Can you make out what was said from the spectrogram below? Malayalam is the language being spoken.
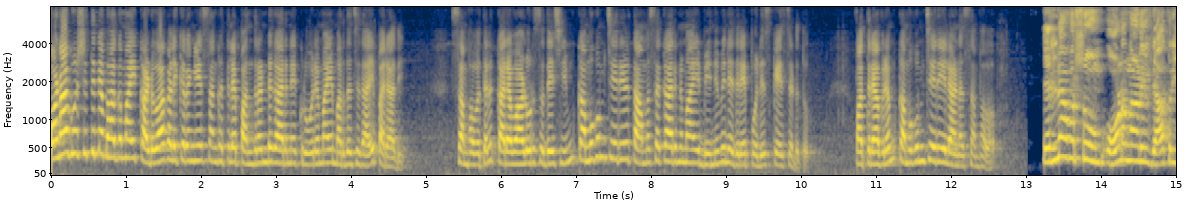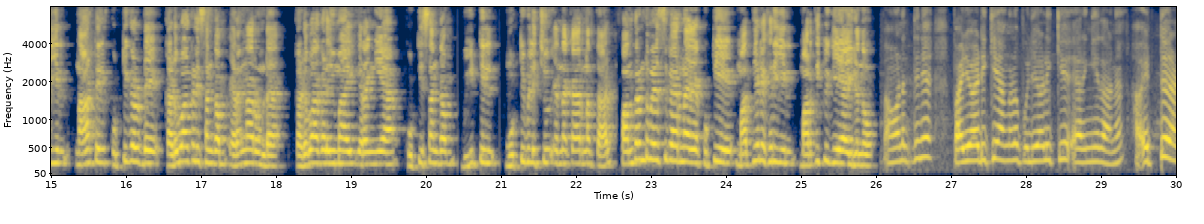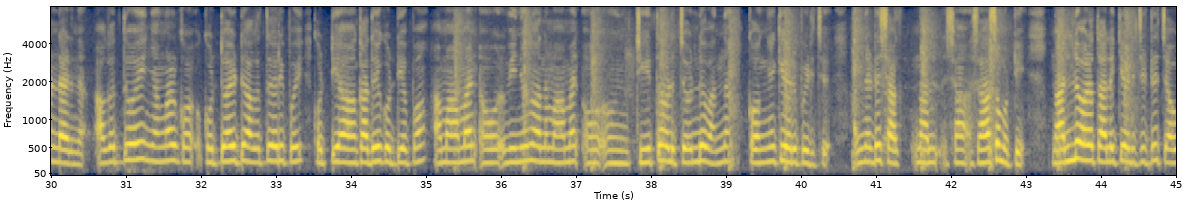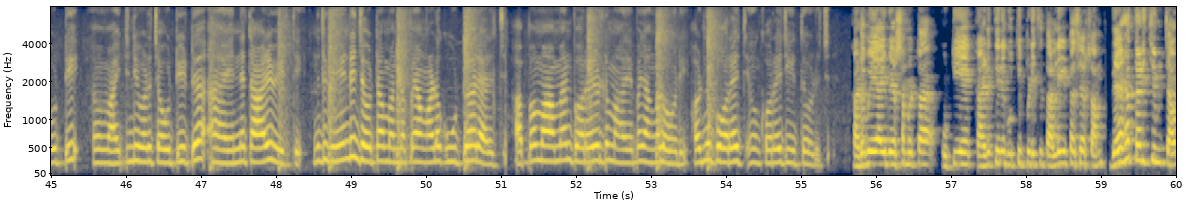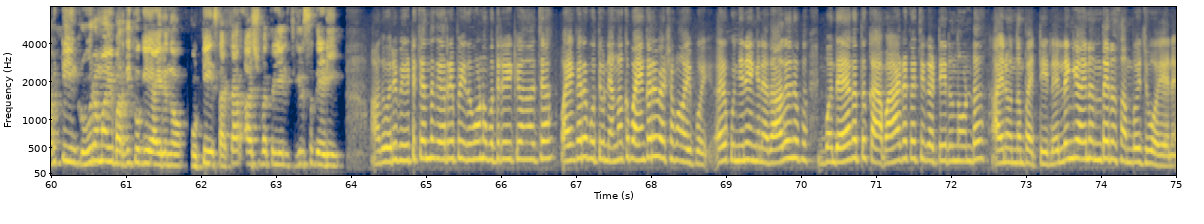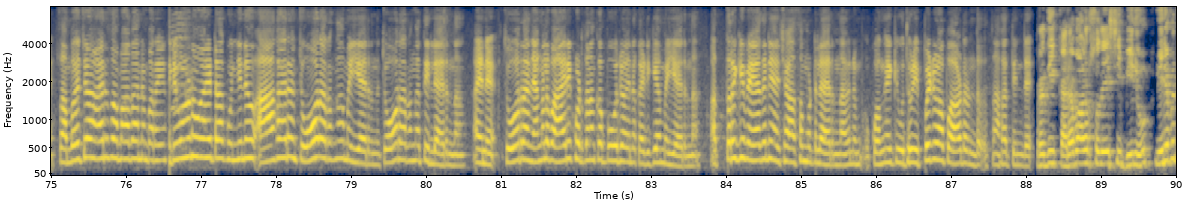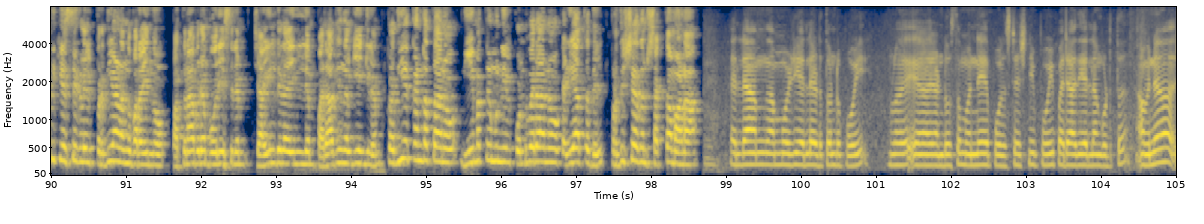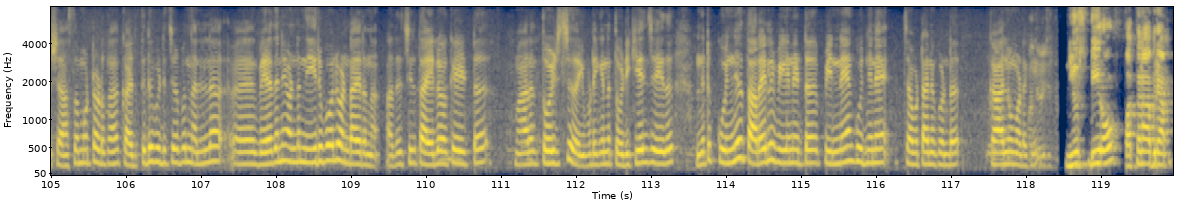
ഓണാഘോഷത്തിന്റെ ഭാഗമായി കടുവ കളിക്കിറങ്ങിയ സംഘത്തിലെ പന്ത്രണ്ടുകാരനെ ക്രൂരമായി മർദ്ദിച്ചതായി പരാതി. സംഭവത്തിൽ കരവാളൂർ സ്വദേശിയും കമുകുംചേരിയിൽ താമസക്കാരനുമായ ബിനുവിനെതിരെ പോലീസ് കേസെടുത്തു. പത്തനാപുരം കമുകുംചേരിയിലാണ് സംഭവം. എല്ലാ വർഷവും ഓണനാളിൽ രാത്രിയിൽ നാട്ടിൽ കുട്ടികളുടെ കടുവാകളി സംഘം ഇറങ്ങാറുണ്ട്. കടുവാകളിയുമായി ഇറങ്ങിയ കുട്ടി സംഘം വീട്ടിൽ മുട്ടിവിളിച്ചു എന്ന കാരണത്താൽ പന്ത്രണ്ട് വയസ്സുകാരനായ കുട്ടിയെ മദ്യലഹരിയിൽ മർദ്ദിക്കുകയായിരുന്നു. ഓണത്തിന് പരിപാടിക്ക് ഞങ്ങൾ പുലികളിക്ക് ഇറങ്ങിയതാണ്. എട്ട് രണ്ടായിരുന്നു. അകത്ത് പോയി ഞങ്ങൾ കൊട്ടുമായിട്ട് അകത്ത് കയറി പോയി കൊട്ടി കഥയെ കൊട്ടിയപ്പോ കൊട്ടിയപ്പോൾ ആ മാമൻ വിനു എന്ന് പറഞ്ഞ മാമൻ ചീത്ത വിളിച്ചുകൊണ്ട് വന്ന് കൊങ്ങയ്ക്ക് കയറി പിടിച്ച്. എന്നിട്ട് ശ്വാസം മുട്ടി. നല്ലപോലെ തലയ്ക്ക് അടിച്ചിട്ട് ചവിട്ടി വയറ്റിന്റെ ഇവിടെ ചവിട്ടിയിട്ട് എന്നെ താഴെ വീഴ്ത്തി എന്നിട്ട് വീണ്ടും ചവിട്ടാൻ വന്നപ്പോൾ ഞങ്ങളുടെ കൂട്ടുകാർ അരച്ച് അപ്പം മാമൻ പുറയിലോട്ട് മാറിയപ്പോൾ ഞങ്ങൾ ഓടി. അവിടുന്ന് പുറേ കുറേ ചീത്ത വിളിച്ച്. കടുവയായി വേഷമിട്ട കുട്ടിയെ കഴുത്തിന് കുത്തിപ്പിടിച്ച് തള്ളിയിട്ട ശേഷം ദേഹത്തടിച്ചും ചവിട്ടിയും ക്രൂരമായി മർദ്ദിക്കുകയായിരുന്നു. കുട്ടി സർക്കാർ ആശുപത്രിയിൽ ചികിത്സ തേടി. അത് ഒരു വീട്ടിൽ ചെന്ന് കയറിയപ്പോൾ ഇതുകൊണ്ട് ഉപദ്രവിക്കുകയെന്ന് വെച്ചാൽ ഭയങ്കര ബുദ്ധിമുട്ട്. ഞങ്ങൾക്ക് ഭയങ്കര വിഷമമായി പോയി. അത് കുഞ്ഞിനെ ഇങ്ങനെ ഒരു ദേഹത്ത് വാഴക്കച്ച് കെട്ടിയിരുന്നുകൊണ്ട് അതിനൊന്നും പറ്റിയില്ല. ഇല്ലെങ്കിൽ അതിനെന്തേലും സംഭവിച്ചു പോയേനെ. സംഭവിച്ചാൽ ആര് സമാധാനം പറയും? തിരുവോണമായിട്ട് ആ കുഞ്ഞിന് ആഹാരം ചോറ് ഇറങ്ങാൻ വയ്യായിരുന്നു. ചോറ് ഇറങ്ങത്തില്ലായിരുന്നു അതിന്. ചോറ് ഞങ്ങൾ വാരി കൊടുത്തണൊക്കെ പോലും അതിനെ കഴിക്കാൻ വയ്യായിരുന്നു. അത്രയ്ക്ക് വേദനയാണ് ശ്വാസം മുട്ടലായിരുന്നു അവന് കൊങ്ങയ്ക്ക് ഉതു ഇപ്പോഴും ആ പാടുണ്ട് നഖത്തിന്റെ പ്രതി കരവാളൂർ സ്വദേശി ബിനു നിരവധി കേസുകളിൽ പ്രതിയാണെന്ന് പറയുന്നു. പത്തനാപുരം പോലീസിലും ചൈൽഡ് ലൈനിലും പരാതി നൽകിയെങ്കിലും പ്രതിയെ കണ്ടെത്താനോ നിയമത്തിന് മുന്നിൽ കൊണ്ടുവരാനോ കഴിയാത്തതിൽ പ്രതിഷേധം ശക്തമാണ്. എല്ലാം മൊഴിയെല്ലാം എടുത്തോണ്ട് പോയി. നമ്മൾ രണ്ട് ദിവസം മുന്നേ പോലീസ് സ്റ്റേഷനിൽ പോയി പരാതിയെല്ലാം കൊടുത്ത് അവന് ശ്വാസം മുട്ട കൊടുക്കാൻ കഴുത്തിൽ പിടിച്ചപ്പോൾ നല്ല വേദനയുണ്ട് നീര് പോലും ഉണ്ടായിരുന്നു. അത് ഇച്ചിരി തൈലമൊക്കെ ഇട്ട് മാറി തൊഴിച്ച് ഇവിടെ ഇങ്ങനെ തൊടിക്കുകയും ചെയ്ത് എന്നിട്ട് കുഞ്ഞ് തറയിൽ വീണിട്ട് പിന്നെയും കുഞ്ഞിനെ ചവിട്ടാനെ കൊണ്ട് കാലും മടക്കി. News bureau Pathanapuram.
